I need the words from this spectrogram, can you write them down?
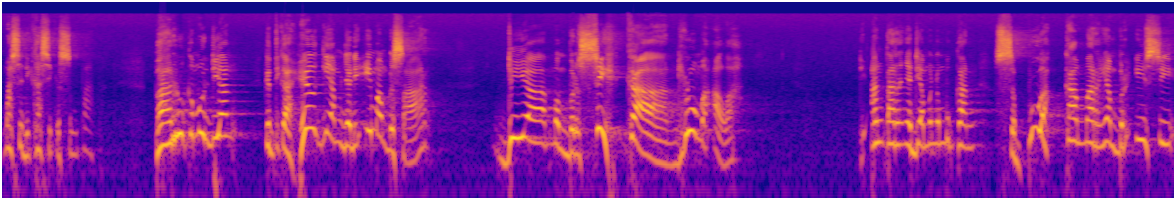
Masih dikasih kesempatan. Baru kemudian ketika Hilkiah menjadi imam besar, dia membersihkan rumah Allah. Di antaranya dia menemukan sebuah kamar yang berisi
